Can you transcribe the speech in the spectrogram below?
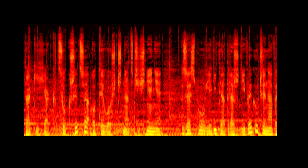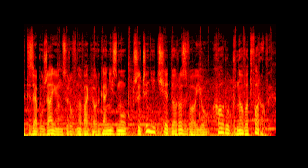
takich jak cukrzyca, otyłość, nadciśnienie, zespół jelita drażliwego czy nawet zaburzając równowagę organizmu, przyczynić się do rozwoju chorób nowotworowych.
